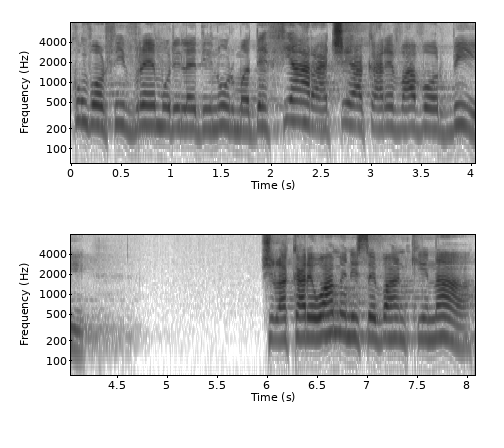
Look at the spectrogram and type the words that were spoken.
cum vor fi vremurile din urmă, de fiara aceea care va vorbi și la care oamenii se va închina,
